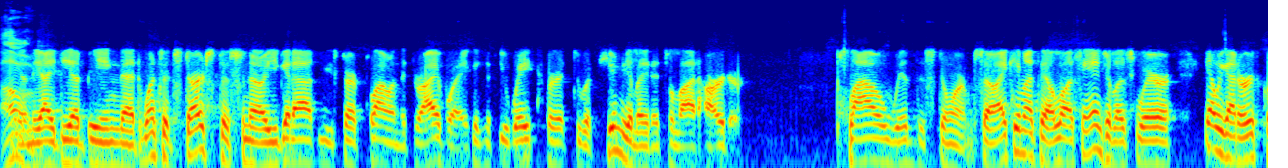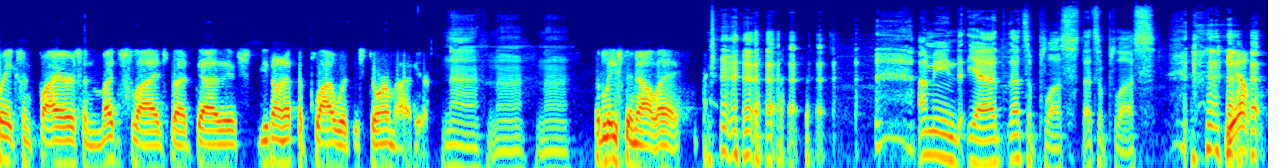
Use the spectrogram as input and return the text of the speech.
Oh, And the idea being that once it starts to snow, you get out and you start plowing the driveway because if you wait for it to accumulate, it's a lot harder. Plow with the storm. So I came out to Los Angeles where, yeah, we got earthquakes and fires and mudslides, but uh, there's, you don't have to plow with the storm out here, nah, nah, nah. at least in LA. I mean, yeah, that's a plus. That's a plus. Yep.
